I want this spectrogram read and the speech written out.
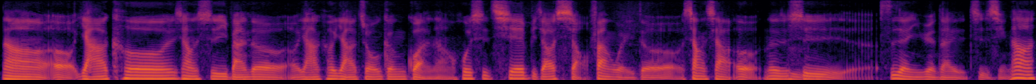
那呃，牙科像是一般的呃牙科牙周根管啊，或是切比较小范围的上下颚，那就是、呃私人医院在执行。那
